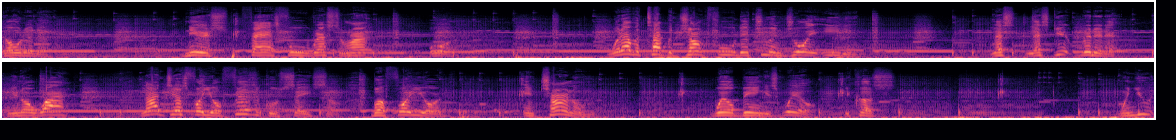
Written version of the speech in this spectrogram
go to the nearest fast food restaurant or whatever type of junk food that you enjoy eating. Let's let's get rid of that. You know why? Not just for your physical say so, but for your internal well-being as well because when you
